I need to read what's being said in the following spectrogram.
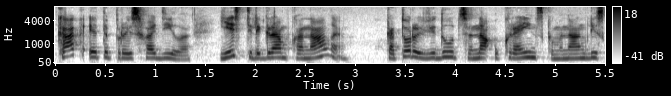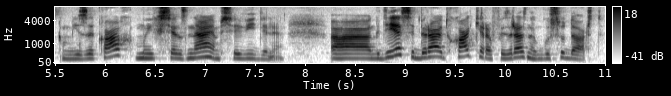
Как это происходило? Есть телеграм-каналы, которые ведутся на украинском и на английском языках, мы их всех знаем, все видели, а, где собирают хакеров из разных государств.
